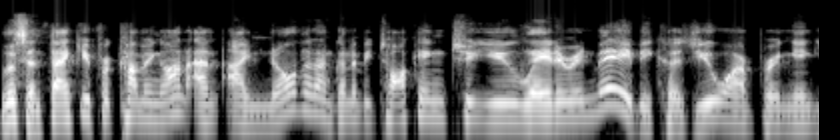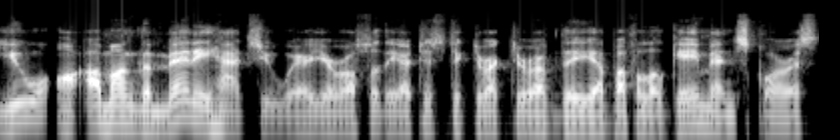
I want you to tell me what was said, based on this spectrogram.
listen thank you for coming on and i know that i'm going to be talking to you later in may because you are bringing you are, among the many hats you wear. You're also the artistic director of the uh, buffalo gay men's chorus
